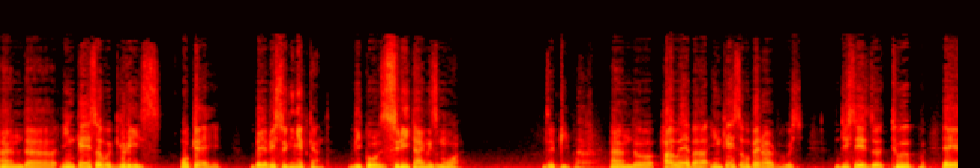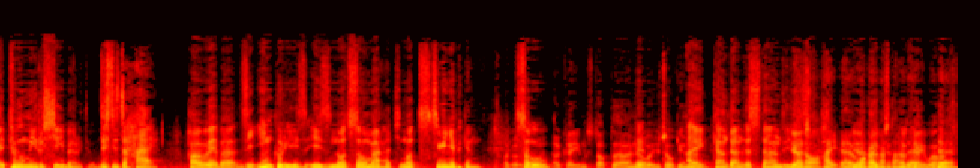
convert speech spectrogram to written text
And uh, in case of Greece, okay, very significant because three times more the people. And uh, however, in case of Belarus, this is uh, two, uh, two millisievert. This is high. However, the increase is not so much, not significant. So Okay, you can stop there. I know what you're talking about. I can't understand. Yes.あの、はい、えー Yeah, わかりましたので。 okay, well, え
